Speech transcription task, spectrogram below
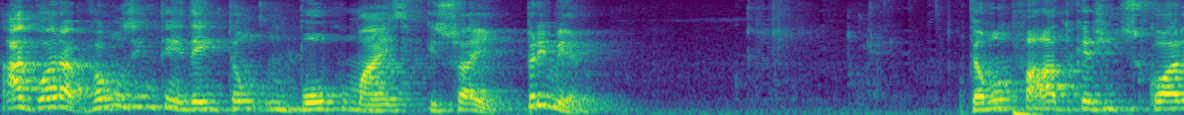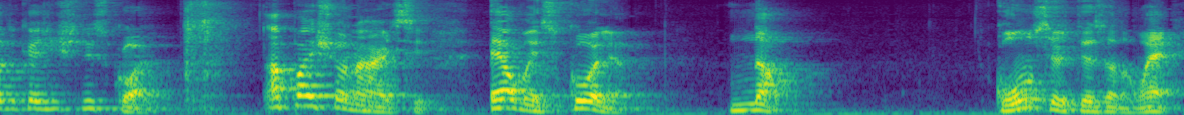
Agora, vamos entender então um pouco mais isso aí. Primeiro, então vamos falar do que a gente escolhe e do que a gente não escolhe. Apaixonar-se é uma escolha? Não. Com certeza não é.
